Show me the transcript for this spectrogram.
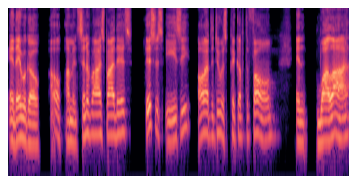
and they will go oh i'm incentivized by this this is easy all i have to do is pick up the phone and voila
